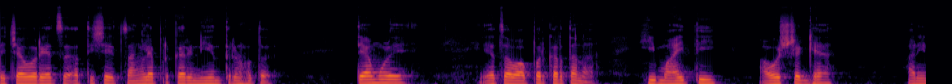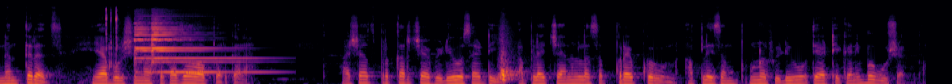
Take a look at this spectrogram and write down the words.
त्याच्यावर याचं अतिशय चांगल्या प्रकारे नियंत्रण होतं. त्यामुळे याचा वापर करताना ही माहिती आवश्यक घ्या आणि नंतरच या बुरशीनाशकाचा वापर करा. अशाच प्रकारच्या व्हिडिओसाठी आपल्या चॅनलला सबस्क्राईब करून आपले संपूर्ण व्हिडिओ त्या ठिकाणी बघू शकता.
